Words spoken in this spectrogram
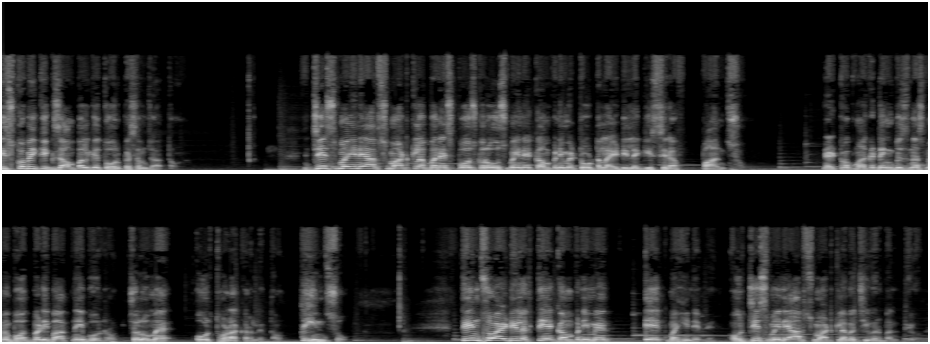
इसको भी एक एग्ज़ाम्पल के तौर पर समझाता हूँ। जिस महीने आप स्मार्ट क्लब बने सपोज़ करो उस महीने कंपनी में टोटल आईडी लगी सिर्फ़ 500 नेटवर्क मार्केटिंग बिज़नेस में बहुत बड़ी बात नहीं बोल रहा हूँ। चलो मैं और थोड़ा कर लेता हूँ। 300 300 आईडी लगती है कंपनी में एक महीने में, और जिस महीने आप स्मार्ट क्लब अचीवर बनते हो।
